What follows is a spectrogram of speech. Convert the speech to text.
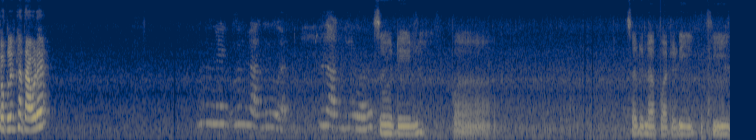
ચોકલેટ ખાતા આવડે? સડીલ સડલા પાટડીથી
